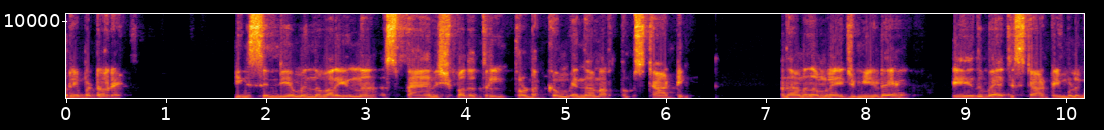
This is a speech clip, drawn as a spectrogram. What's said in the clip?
പ്രിയപ്പെട്ടവരെ ഇൻസെന്റിയം എന്ന് പറയുന്ന സ്പാനിഷ് പദത്തിൽ തുടക്കം എന്നാണ് അർത്ഥം സ്റ്റാർട്ടിങ് അതാണ് നമ്മൾ എജുമിയുടെ ഏത് ബാച്ച് സ്റ്റാർട്ട് ചെയ്യുമ്പോഴും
